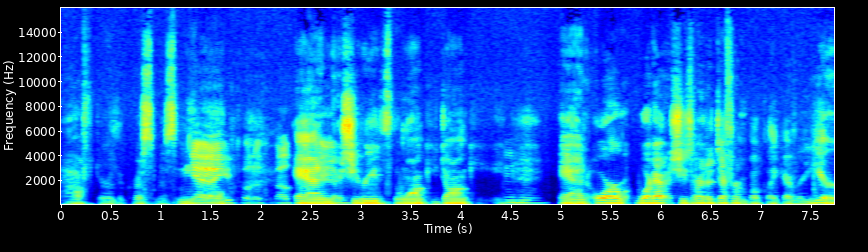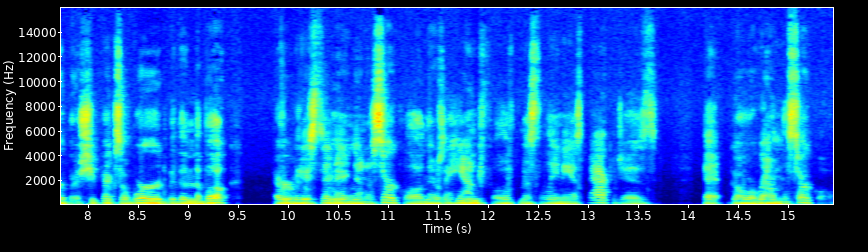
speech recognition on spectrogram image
after the christmas meal. Yeah, you told us about that. and she reads the wonky donkey. Hmm and or whatever she's read a different book like every year but she picks a word within the book. Everybody's sitting in a circle and there's a handful of miscellaneous packages that go around the circle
